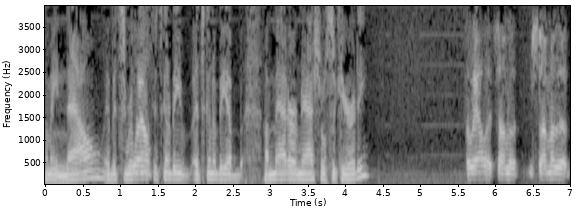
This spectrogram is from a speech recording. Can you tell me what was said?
I mean, now if it's released, well, it's going to be it's going to be a, a matter of national security. Well, some of some of the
